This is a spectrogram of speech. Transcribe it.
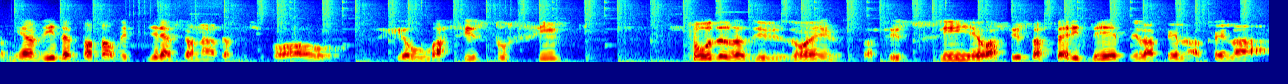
a minha vida é totalmente direcionada ao futebol. Eu assisto sim todas as divisões, assisto sim. Eu assisto a Série D pela, pela, pela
